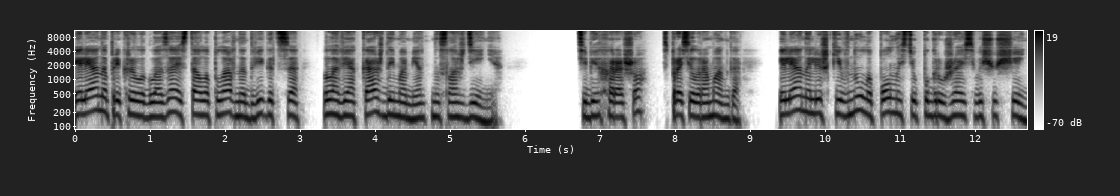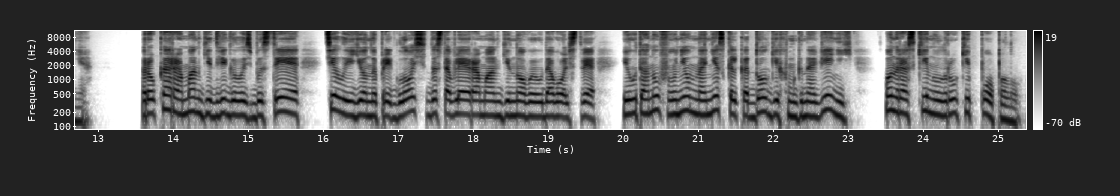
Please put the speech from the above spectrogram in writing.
Элиана прикрыла глаза и стала плавно двигаться, ловя каждый момент наслаждения. «Тебе хорошо?» — спросил Романга. Элиана лишь кивнула, полностью погружаясь в ощущения. Рука Романги двигалась быстрее, тело ее напряглось, доставляя Романге новое удовольствие, и, утонув в нем на несколько долгих мгновений, он раскинул руки по полу.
